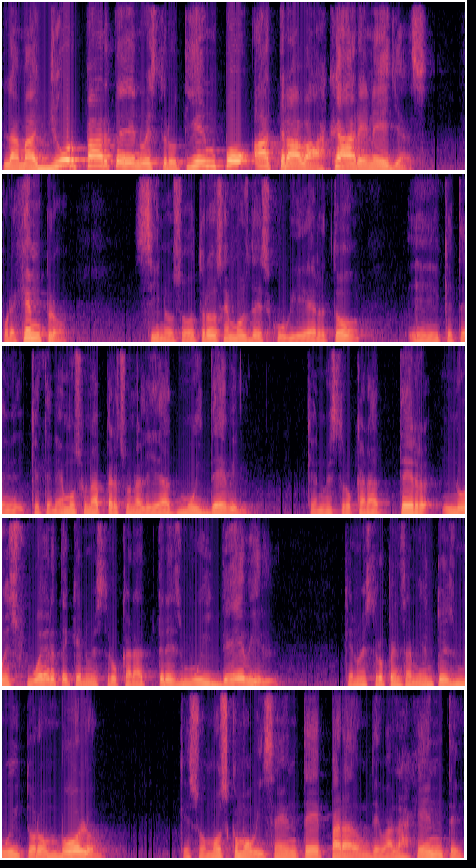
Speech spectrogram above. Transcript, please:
la mayor parte de nuestro tiempo a trabajar en ellas. Por ejemplo, si nosotros hemos descubierto eh, que, que tenemos una personalidad muy débil, que nuestro carácter no es fuerte, que nuestro carácter es muy débil, que nuestro pensamiento es muy torombolo, que somos como Vicente para donde va la gente,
